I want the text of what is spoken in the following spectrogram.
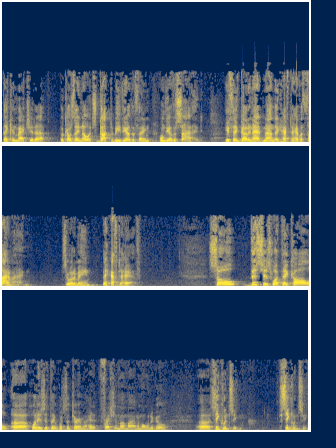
they can match it up because they know it's got to be the other thing on the other side. If they've got an adenine, they have to have a thymine. See what I mean? They have to have. So this is what they call uh, what is it? They, what's the term? I had it fresh in my mind a moment ago. Uh, sequencing. Sequencing.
